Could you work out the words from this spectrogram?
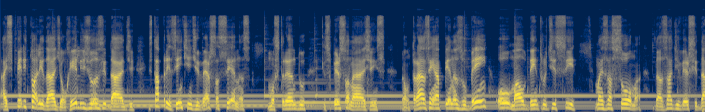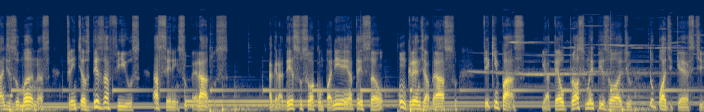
A espiritualidade ou religiosidade está presente em diversas cenas, mostrando que os personagens não trazem apenas o bem ou o mal dentro de si, mas a soma das adversidades humanas frente aos desafios a serem superados. Agradeço sua companhia e atenção. Um grande abraço. Fique em paz e até o próximo episódio do podcast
